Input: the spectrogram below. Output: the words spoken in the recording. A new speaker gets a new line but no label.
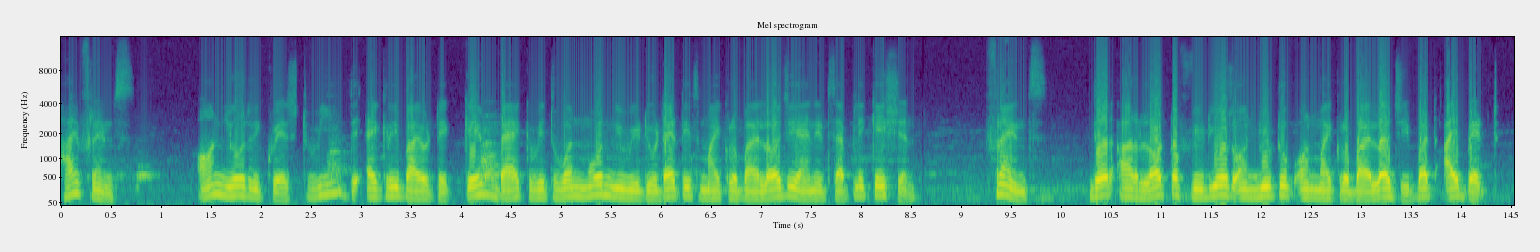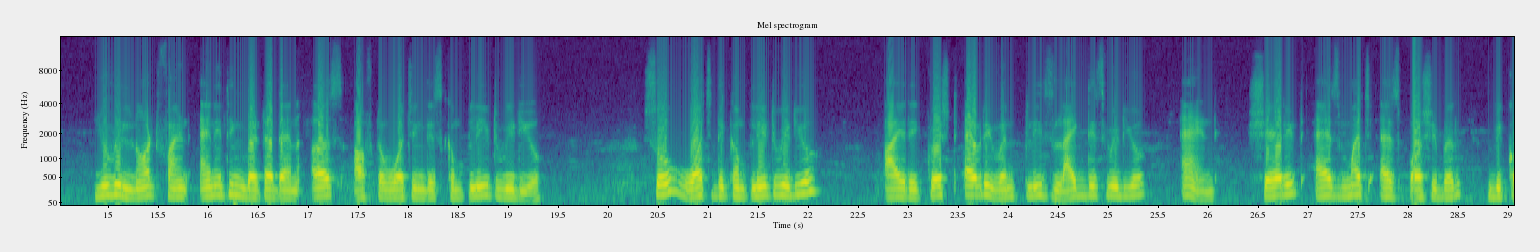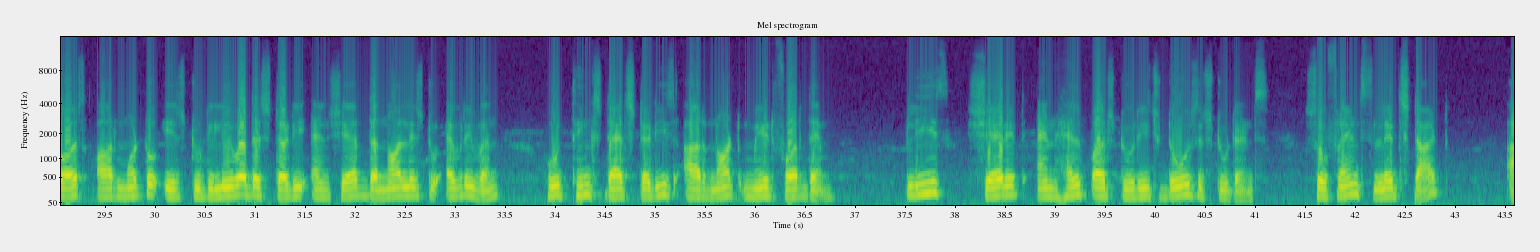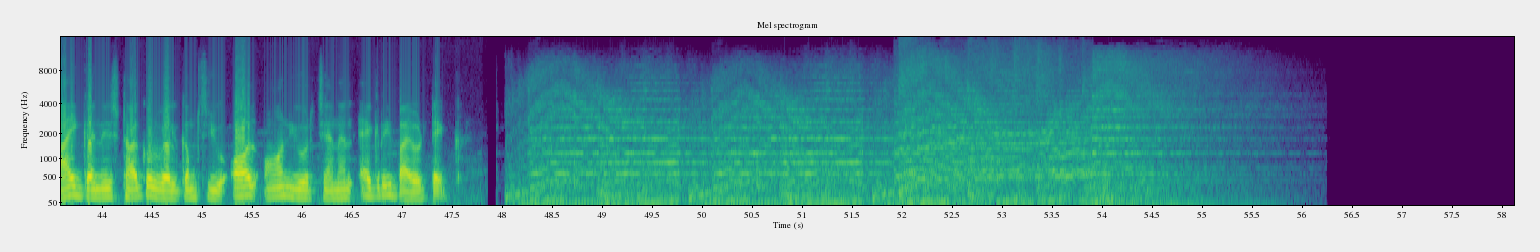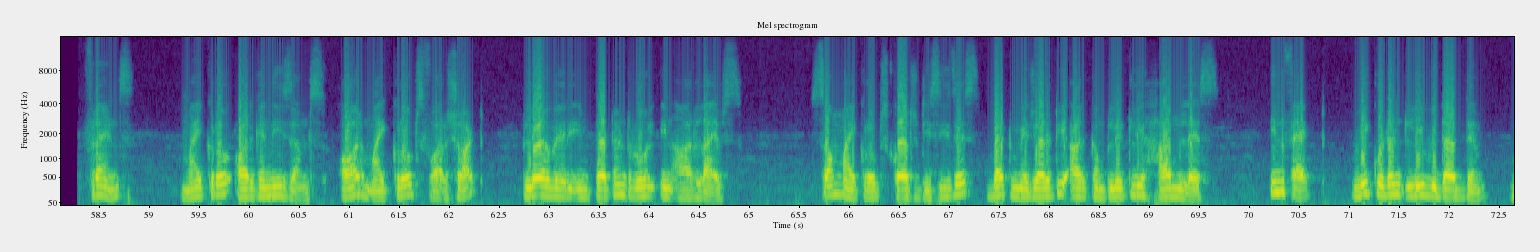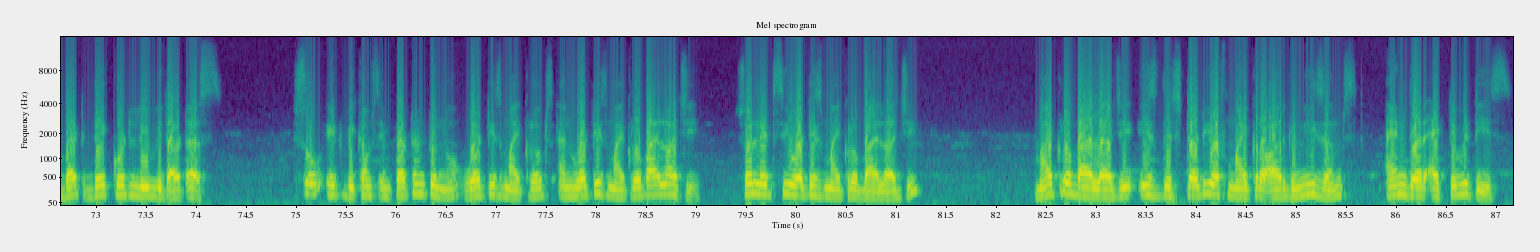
Hi friends, on your request, we the AgriBiotech came back with one more new video that is microbiology and its application. Friends, there are a lot of videos on YouTube on microbiology, but I bet you will not find anything better than us after watching this complete video. So watch the complete video. I request everyone please like this video and share it as much as possible because our motto is to deliver the study and share the knowledge to everyone who thinks that studies are not made for them. Please share it and help us to reach those students. So friends, let's start. I Ganesh Thakur welcomes you all on your channel Agri Biotech. Friends, microorganisms or microbes for short play a very important role in our lives. Some microbes cause diseases but majority are completely harmless. In fact, we couldn't live without them but they could live without us. So it becomes important to know what is microbes and what is microbiology. So let's see what is microbiology. Microbiology is the study of microorganisms and their activities.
